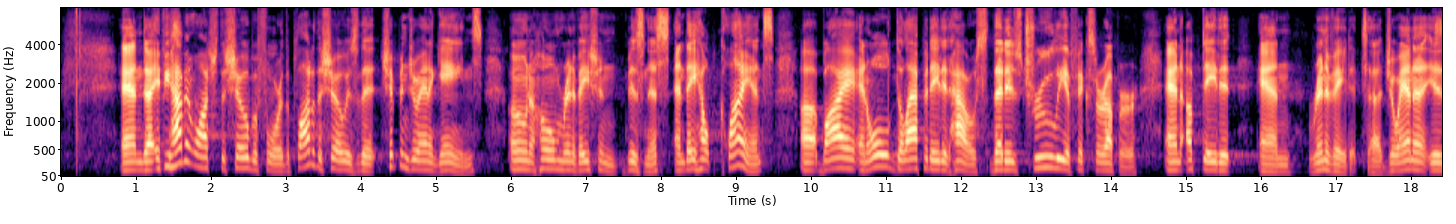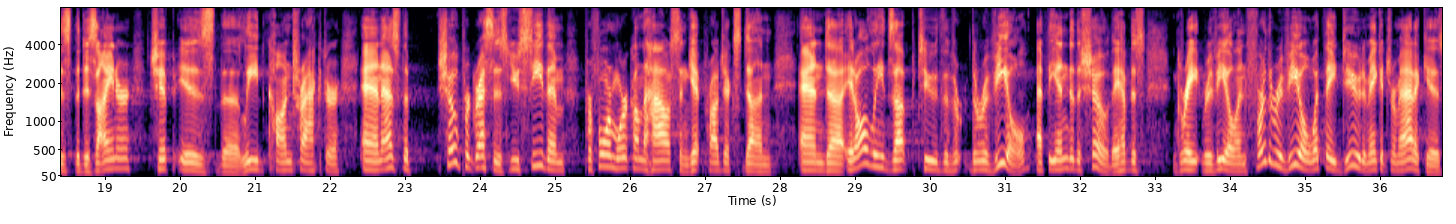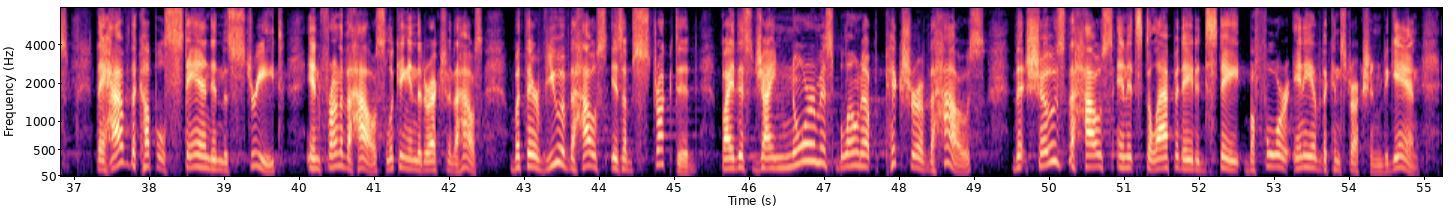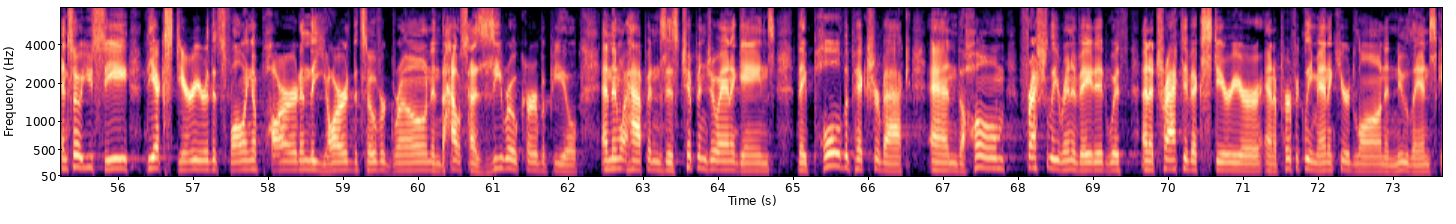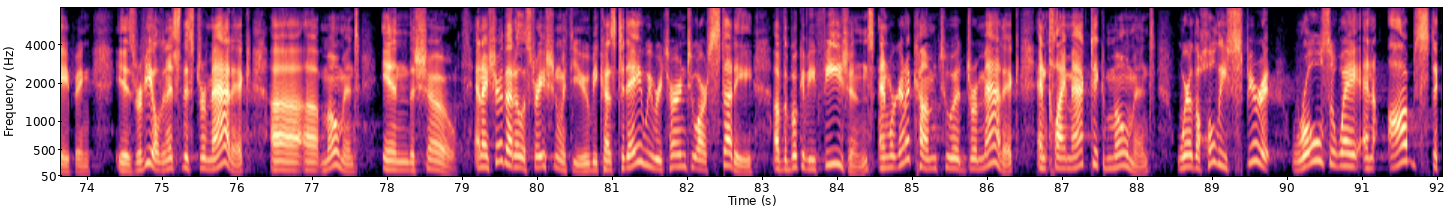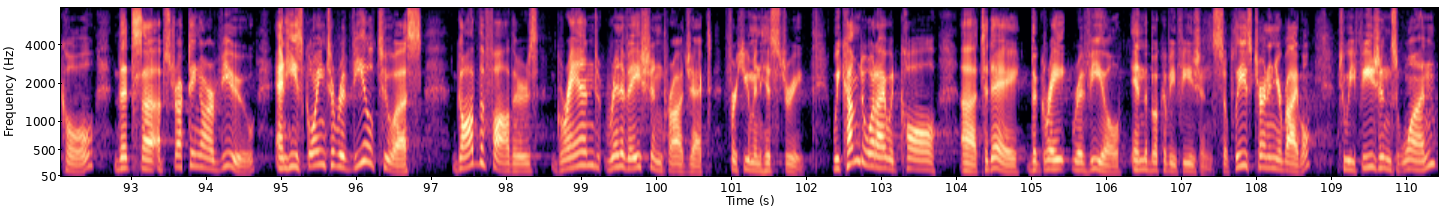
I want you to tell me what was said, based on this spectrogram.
And uh, if you haven't watched the show before, the plot of the show is that Chip and Joanna Gaines own a home renovation business, and they help clients uh, buy an old, dilapidated house that is truly a fixer upper and update it and renovate it. Uh, Joanna is the designer, Chip is the lead contractor, and as the show progresses, you see them perform work on the house and get projects done. And uh, it all leads up to the, the reveal at the end of the show. They have this great reveal. And for the reveal, what they do to make it dramatic is they have the couple stand in the street in front of the house, looking in the direction of the house, but their view of the house is obstructed by this ginormous blown up picture of the house that shows the house in its dilapidated state before any of the construction began. And so you see the exterior that's falling apart and the yard that's overgrown and the house has zero curb appeal. And then what happens is Chip and Joanna Gaines, they pull the picture back and the home freshly renovated with an attractive exterior and a perfectly manicured lawn and new landscaping is revealed. And it's this dramatic uh, uh, moment in the show. And I share that illustration with you because today we return to our study of the book of Ephesians, and we're going to come to a dramatic and climactic moment where the Holy Spirit rolls away an obstacle that's uh, obstructing our view, and He's going to reveal to us God the Father's grand renovation project for human history. We come to what I would call uh, today the great reveal in the book of Ephesians. So please turn in your Bible to Ephesians 1,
